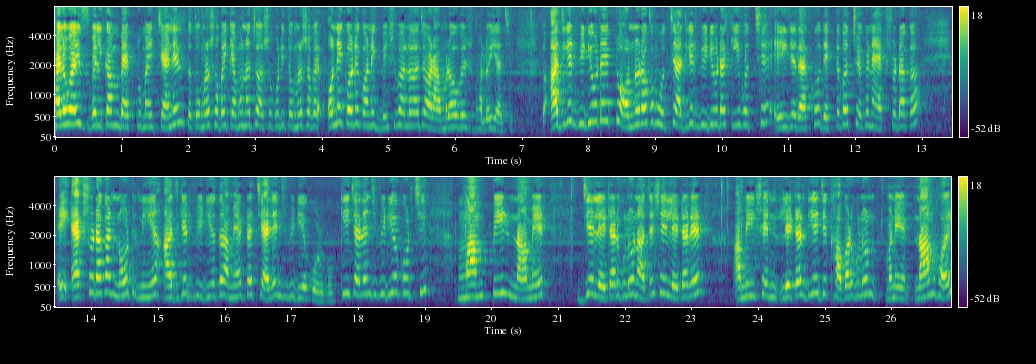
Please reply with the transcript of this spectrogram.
hello guys welcome back to my channel তো তোমরা সবাই কেমন আছো? আশা করি তোমরা সবাই অনেক অনেক অনেক বেশি ভালো আছো আর আমরাও বেশ ভালোই আছি। তো আজকের ভিডিওটা একটু অন্যরকম হচ্ছে। আজকের ভিডিওটা কি হচ্ছে? এই যে দেখো, দেখতে পাচ্ছ এখানে একশো টাকা। এই একশো টাকার নোট নিয়ে আজকের ভিডিওতে আমি একটা চ্যালেঞ্জ ভিডিও করব। কি চ্যালেঞ্জ ভিডিও করছি? মাম্পির নামের যে লেটারগুলো আছে সেই লেটারের আমি সেই লেটার দিয়ে যে খাবারগুলো মানে নাম হয়,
